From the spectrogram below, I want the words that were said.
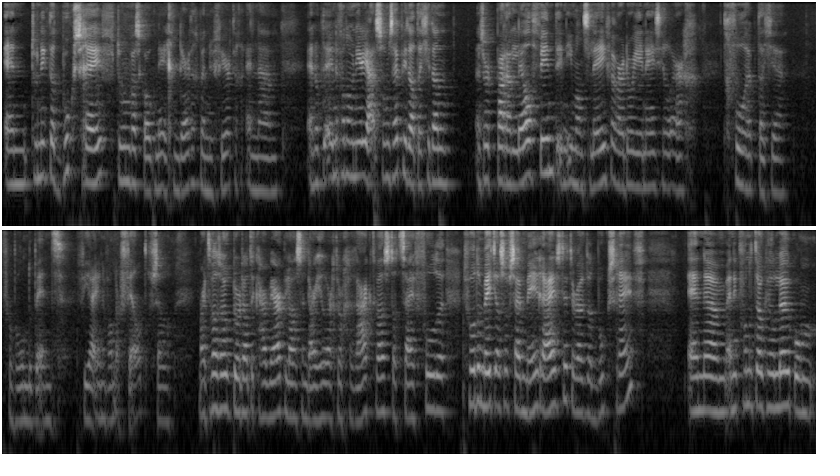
En toen ik dat boek schreef, toen was ik ook 39, ik ben nu 40. En, ehm, en op de een of andere manier, ja, soms heb je dat, dat je dan een soort parallel vindt in iemands leven, waardoor je ineens heel erg het gevoel hebt dat je verbonden bent via een of ander veld of zo. Maar het was ook doordat ik haar werk las en daar heel erg door geraakt was, dat zij voelde, het voelde een beetje alsof zij meereisde terwijl ik dat boek schreef. En, ehm, en ik vond het ook heel leuk om,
